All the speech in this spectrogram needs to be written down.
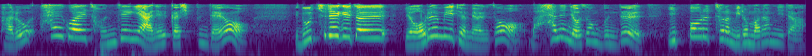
바로 살과의 전쟁이 아닐까 싶은데요. 노출의 계절 여름이 되면서 많은 여성분들 입버릇처럼 이런 말 합니다.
